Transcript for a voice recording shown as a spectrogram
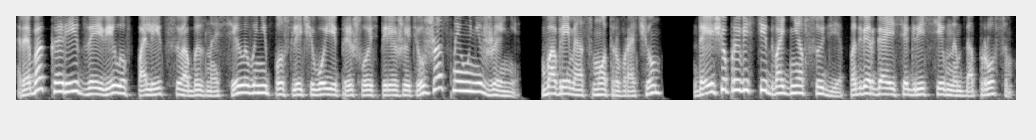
Ребекка Рид заявила в полицию об изнасиловании, после чего ей пришлось пережить ужасное унижение во время осмотра врачом, да еще провести два дня в суде, подвергаясь агрессивным допросам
